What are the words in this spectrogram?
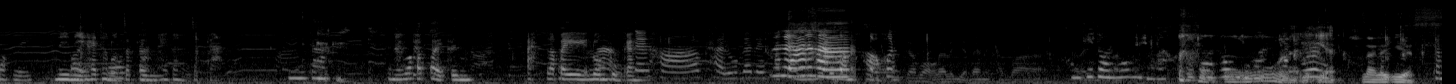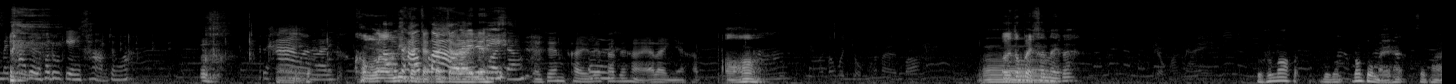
บอกเลยนี่นี่ให้ถนนจัดการให้ถนนจัดการพี่ไม่กล้าฉันนึกว่าเขาต่อยตึง อะเราไปรวมกลุ่มกันครับ ถ่ายรูปได้เลยค่ะได้ค่ะคนคนที่โดนอุ้มอยู่อะคนที่โอ้โดนโหอุ้มอยู่อะรายละเอียดรายละเอียดทำไมท่าเดินเขาดูเกรงขามจังวะ ห้ามาเลยของเรานี่กระจัดกระจายเลยจังอย่างเช่นใครเรียกค่าเสียหายอะไรอย่างเงี้ยครับ อ๋อต้องไปจบข้างในปะเออต้องไปข้างในปะดูข้างนอกดูต้องตรงไหนฮะสภา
